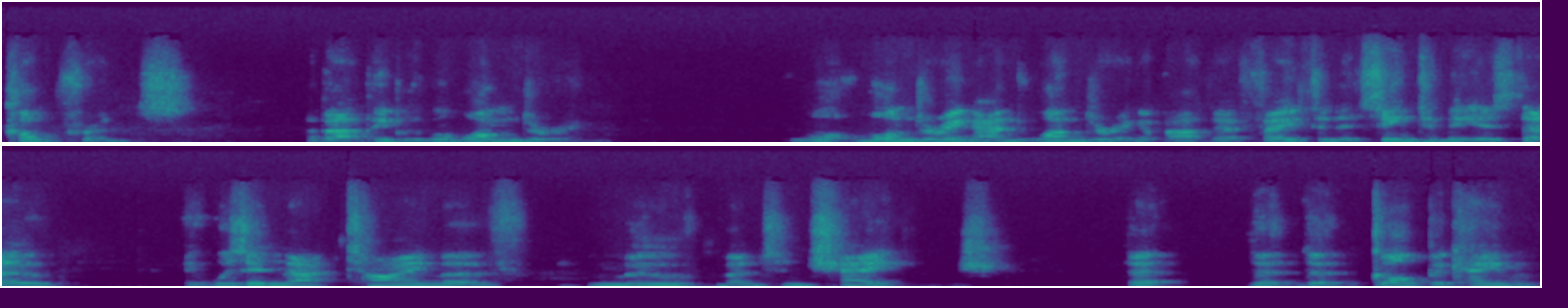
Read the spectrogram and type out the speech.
conference, about people who were wandering, wandering and wondering about their faith. And it seemed to me as though it was in that time of movement and change that that, that God became,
